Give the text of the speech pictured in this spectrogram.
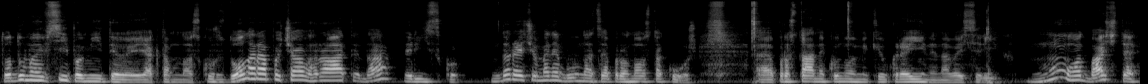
То, думаю, всі помітили, як там у нас курс долара почав грати, да? різко. До речі, у мене був на це прогноз також е, про стан економіки України на весь рік. Ну, от бачите,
